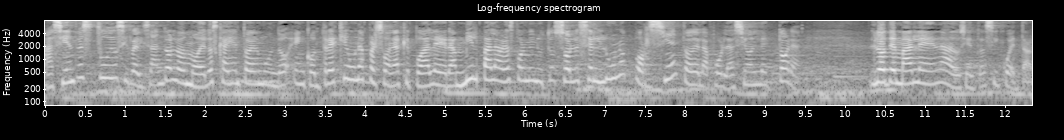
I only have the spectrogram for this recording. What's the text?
haciendo estudios y revisando los modelos que hay en todo el mundo, encontré que una persona que pueda leer a mil palabras por minuto solo es el 1% de la población lectora. Los demás leen a 250.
